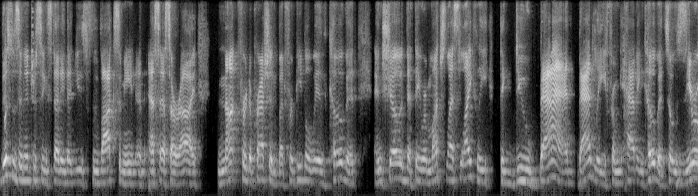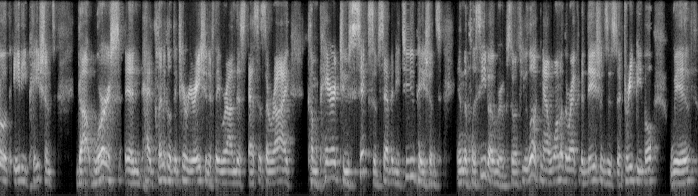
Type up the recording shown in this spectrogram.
This was an interesting study that used fluvoxamine and SSRI not for depression, but for people with COVID, and showed that they were much less likely to do bad, badly from having COVID. So zero of 80 patients got worse and had clinical deterioration if they were on this SSRI compared to six of 72 patients in the placebo group. So if you look now, one of the recommendations is to treat people with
